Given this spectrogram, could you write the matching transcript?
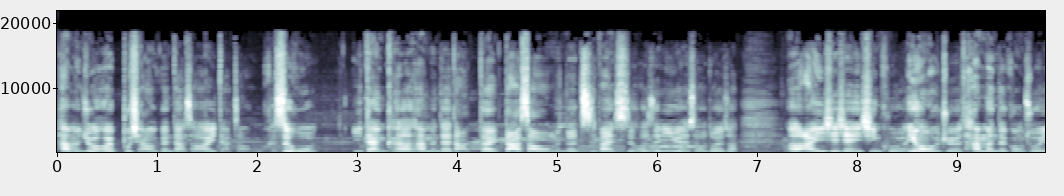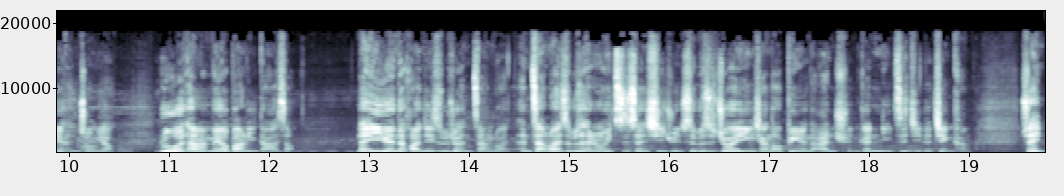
他们就会不想要跟打扫阿姨打招呼。可是我一旦看到他们在打在打扫我们的值班室或者是医院的时候，我都会说啊阿姨谢谢你辛苦了，因为我觉得他们的工作也很重要。如果他们没有帮你打扫，那医院的环境是不是就很脏乱？很脏乱是不是很容易滋生细菌？是不是就会影响到病人的安全跟你自己的健康？所以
